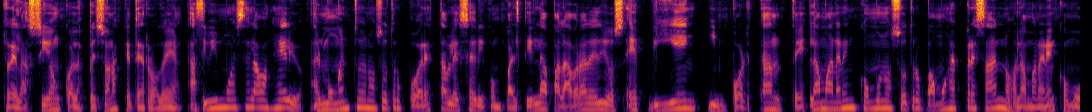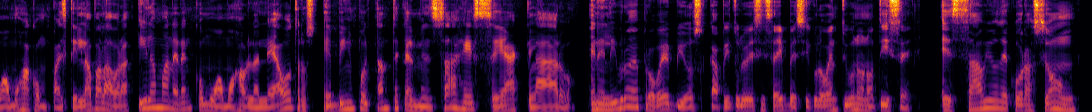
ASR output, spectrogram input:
relación con las personas que te rodean. Asimismo es el Evangelio. Al momento de nosotros poder establecer y compartir la palabra de Dios es bien bien importante la manera en cómo nosotros vamos a expresarnos, la manera en cómo vamos a compartir la palabra y la manera en cómo vamos a hablarle a otros. Es bien importante que el mensaje sea claro. En el libro de Proverbios, capítulo 16, versículo 21 nos dice, el sabio de corazón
